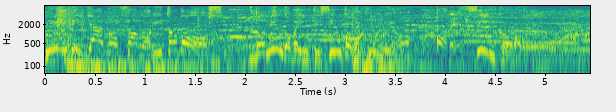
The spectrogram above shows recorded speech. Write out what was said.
Mi Villano Favorito 2. Domingo 25 de junio por el 5.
